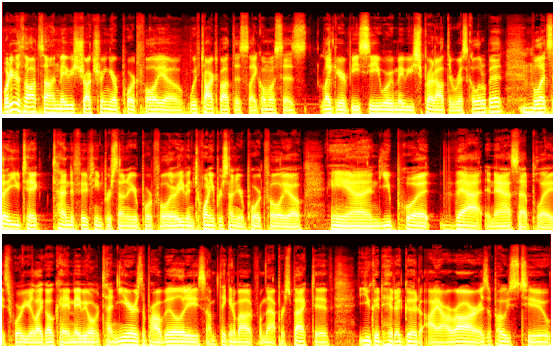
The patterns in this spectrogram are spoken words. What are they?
What are your thoughts on maybe structuring your portfolio? We've talked about this like almost as like your VC, where maybe you spread out the risk a little bit. Mm-hmm. But let's say you take 10 to 15 percent of your portfolio, even 20 percent of your portfolio, and you put that in asset plays where you're like, okay, maybe over 10 years, the probabilities. I'm thinking about it from that perspective. You could hit a good IRR as opposed to,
